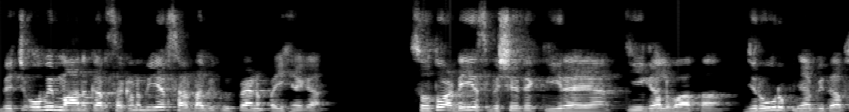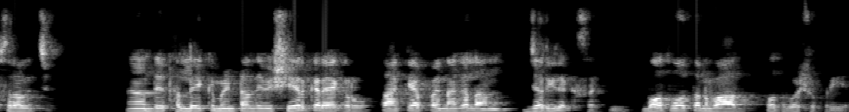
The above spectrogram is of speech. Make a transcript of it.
ਵਿੱਚ ਉਹ ਵੀ ਮਾਣ ਕਰ ਸਕਣ ਵੀ ਯਾਰ ਸਾਡਾ ਵੀ ਕੋਈ ਭੈਣ ਭਾਈ ਹੈਗਾ। ਸੋ ਤੁਹਾਡੀ ਇਸ ਵਿਸ਼ੇ ਤੇ ਕੀ ਰਾਏ ਆ, ਕੀ ਗੱਲਬਾਤ ਆ, ਜਰੂਰ ਪੰਜਾਬੀ ਦਾ ਅਫਸਰਾਂ ਵਿੱਚ ਦੇ ਥੱਲੇ ਕਮੈਂਟਾਂ ਦੇ ਵਿੱਚ ਸ਼ੇਅਰ ਕਰਿਆ ਕਰੋ ਤਾਂ ਕਿ ਆਪਾਂ ਇਹਨਾਂ ਗੱਲਾਂ ਨੂੰ ਜਾਰੀ ਰੱਖ ਸਕੀਏ। ਬਹੁਤ ਬਹੁਤ ਧੰਨਵਾਦ ਬਹੁਤ ਬਹੁਤ ਸ਼ੁਕਰੀਆ।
